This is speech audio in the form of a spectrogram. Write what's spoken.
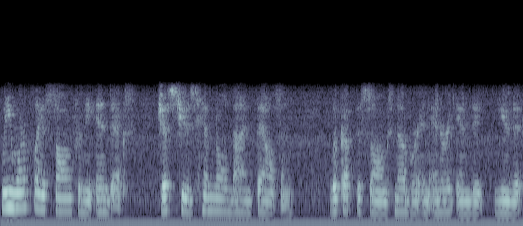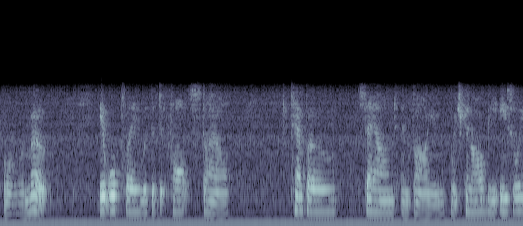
When you want to play a song from the index, just choose Hymnal 9000, look up the song's number, and enter it in the unit or remote. It will play with the default style tempo, sound, and volume, which can all be easily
